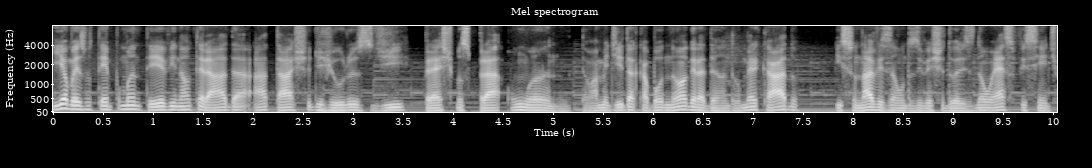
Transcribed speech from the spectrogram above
e ao mesmo tempo manteve inalterada a taxa de juros de empréstimos para um ano. Então a medida acabou não agradando o mercado. Isso, na visão dos investidores, não é suficiente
